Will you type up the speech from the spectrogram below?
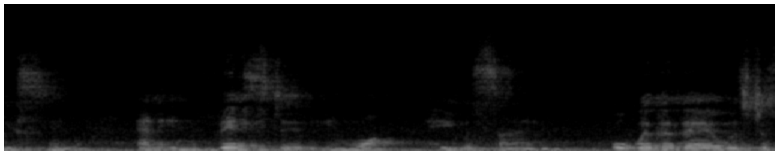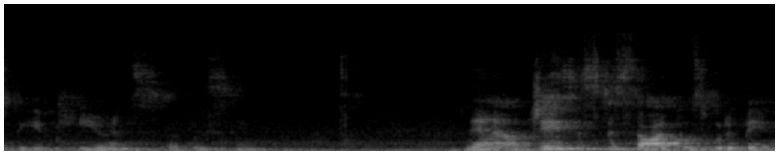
listening and invested in what he was saying, or whether there was just the appearance of listening. Now, Jesus' disciples would have been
